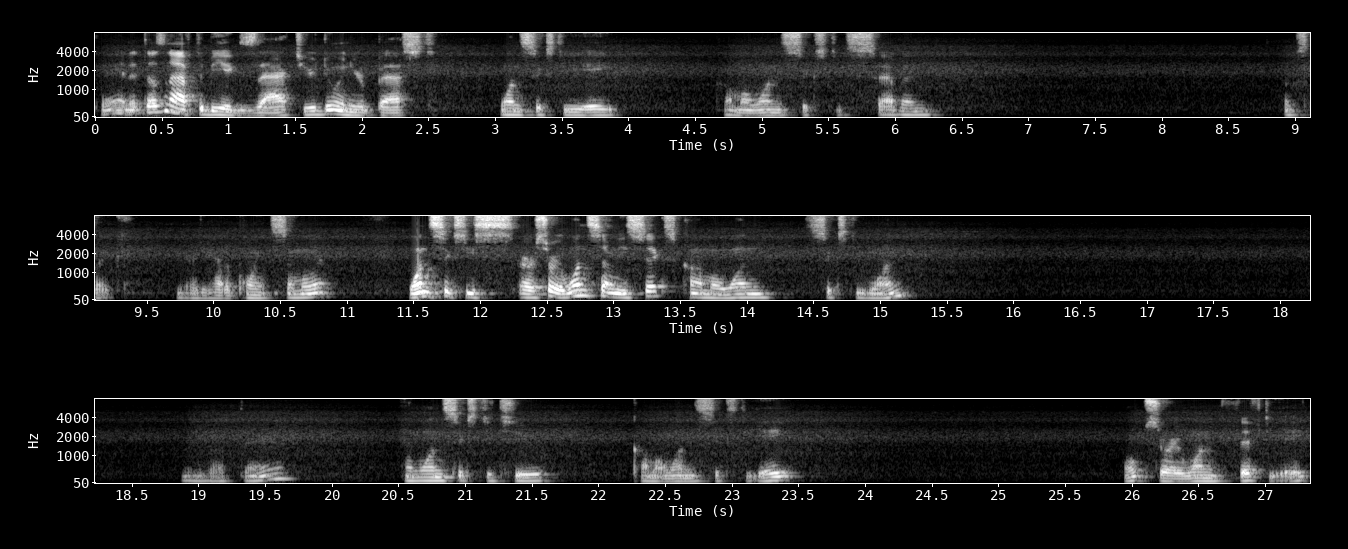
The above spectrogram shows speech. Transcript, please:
Okay, and it doesn't have to be exact. You're doing your best. 168, comma 167. Looks like we already had a point similar. 160, or sorry, 176, comma 161. About there. And 162, comma 168. Oops, sorry, 158.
